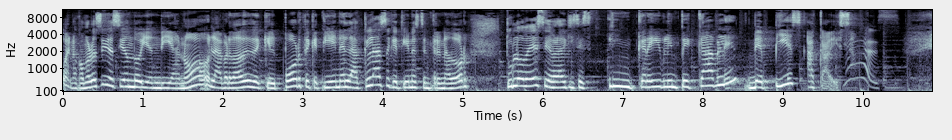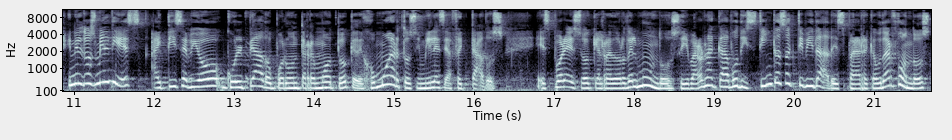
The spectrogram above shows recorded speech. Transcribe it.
bueno, como lo sigue siendo hoy en día, ¿no? La verdad es de que el porte que tiene, la clase que tiene este entrenador, tú lo ves y de verdad que dices increíble, impecable, de pies a cabeza. En el 2010, Haití se vio golpeado por un terremoto que dejó muertos y miles de afectados. Es por eso que alrededor del mundo se llevaron a cabo distintas actividades para recaudar fondos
